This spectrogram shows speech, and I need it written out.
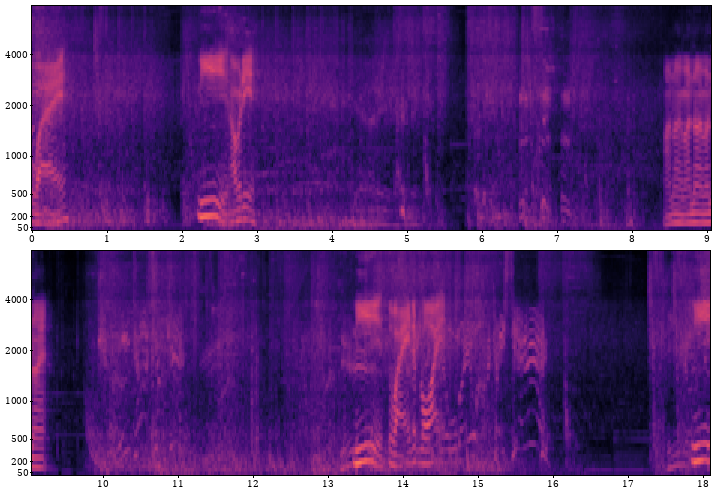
สวยนี่ เอาไปดิมาหน่อยมาหน่อยมาหน่อยนี่สวยเรียบร้อยนี่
